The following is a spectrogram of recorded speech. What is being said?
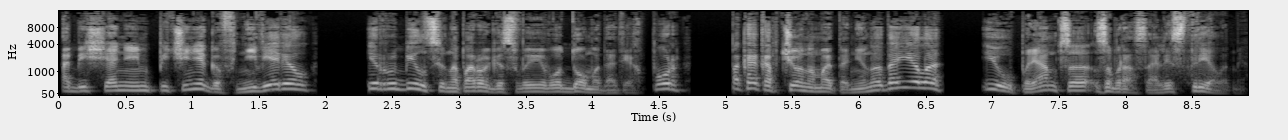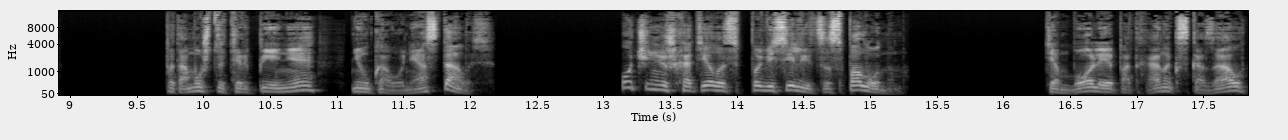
обещаниям печенегов не верил и рубился на пороге своего дома до тех пор, пока копченым это не надоело и упрямца забросали стрелами. Потому что терпения ни у кого не осталось. Очень уж хотелось повеселиться с Полоном. Тем более Подханок сказал,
